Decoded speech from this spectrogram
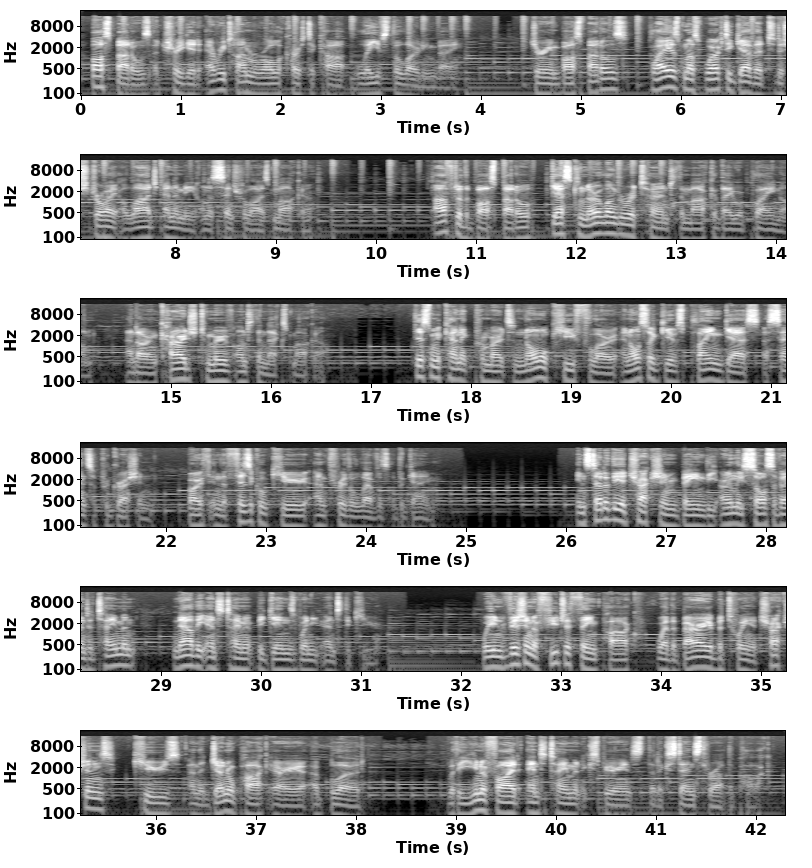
Boss battles are triggered every time a roller coaster cart leaves the loading bay. During boss battles, players must work together to destroy a large enemy on a centralised marker. After the boss battle, guests can no longer return to the marker they were playing on, and are encouraged to move on to the next marker. This mechanic promotes a normal queue flow and also gives playing guests a sense of progression, both in the physical queue and through the levels of the game. Instead of the attraction being the only source of entertainment, now the entertainment begins when you enter the queue. We envision a future theme park where the barrier between attractions, queues, and the general park area are blurred with a unified entertainment experience that extends throughout the park.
